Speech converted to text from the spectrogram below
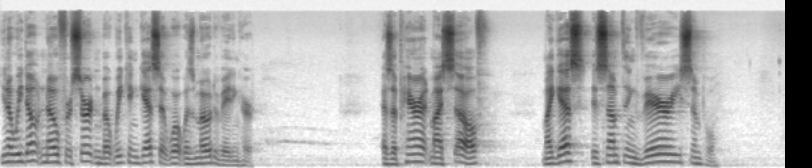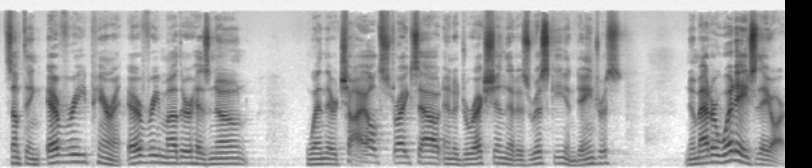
You know, we don't know for certain, but we can guess at what was motivating her. As a parent myself, my guess is something very simple something every parent, every mother has known when their child strikes out in a direction that is risky and dangerous, no matter what age they are.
